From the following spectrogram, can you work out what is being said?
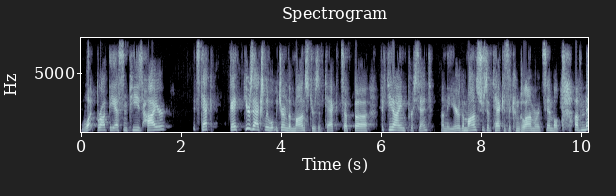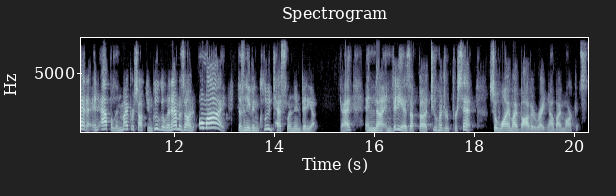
what brought the S&Ps higher? It's tech. Okay, here's actually what we term the monsters of tech. It's up uh, 59% on the year. The monsters of tech is a conglomerate symbol of Meta and Apple and Microsoft and Google and Amazon. Oh my! Doesn't even include Tesla and Nvidia. Okay, and uh, Nvidia is up uh, 200%. So why am I bothered right now by markets?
